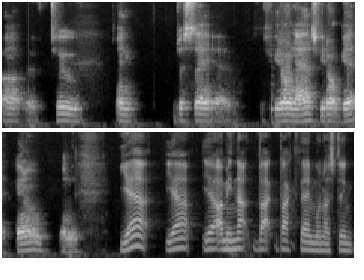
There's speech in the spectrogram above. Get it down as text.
uh, to and just say uh, if you don't ask, you don't get. You know, and Yeah, Yeah, yeah. I mean that back back then when I was doing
